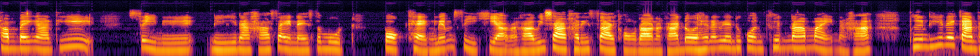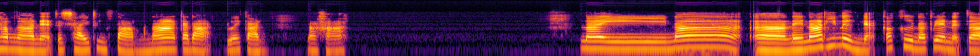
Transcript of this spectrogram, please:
ทำใบงานที่ 4 นี้นี้นะคะ ใส่ในสมุดปกแข็งเล่มสีเขียวนะคะ วิชาคณิตศาสตร์ของเรานะคะ โดยให้นักเรียนทุกคนขึ้นหน้าใหม่นะคะ พื้นที่ในการทำงานเนี่ยจะใช้ถึง 3 หน้ากระดาษด้วยกันนะคะ ในหน้าในหน้าที่หนึ่งเนี่ยก็คือนักเรียนเนี่ยจะ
